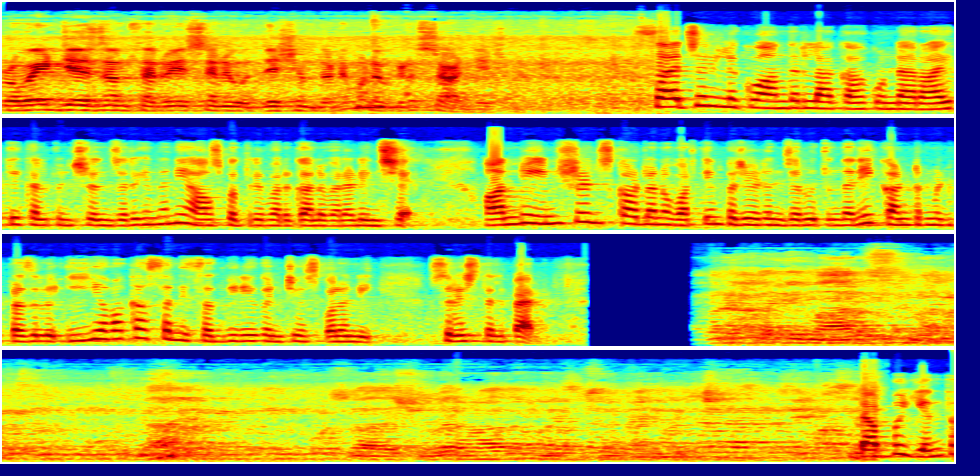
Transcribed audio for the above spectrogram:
ప్రొవైడ్ చేద్దాం సర్వీస్ అనే ఉద్దేశంతో మనం ఇక్కడ స్టార్ట్ చేసినాం. సర్జరీలకు అందరిలా కాకుండా రాయితీ కల్పించడం జరిగిందని ఆసుపత్రి వర్గాలు వెల్లడించాయి. అన్ని ఇన్సూరెన్స్ కార్డులను వర్తింపజేయడం జరుగుతుందని కంటోన్మెంట్ ప్రజలు ఈ అవకాశాన్ని సద్వినియోగం చేసుకోవాలని సురేష్ తెలిపారు ప్రతి మారుస్తున్నాను ఆ? సో అది షుగర్ తర్వాత మరి ఒకసారి కనిపించింది డబ్బు ఎంత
